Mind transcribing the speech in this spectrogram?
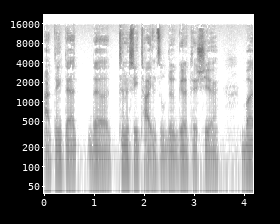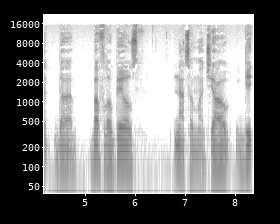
I think that the Tennessee Titans will do good this year. But the Buffalo Bills, not so much. Y'all get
